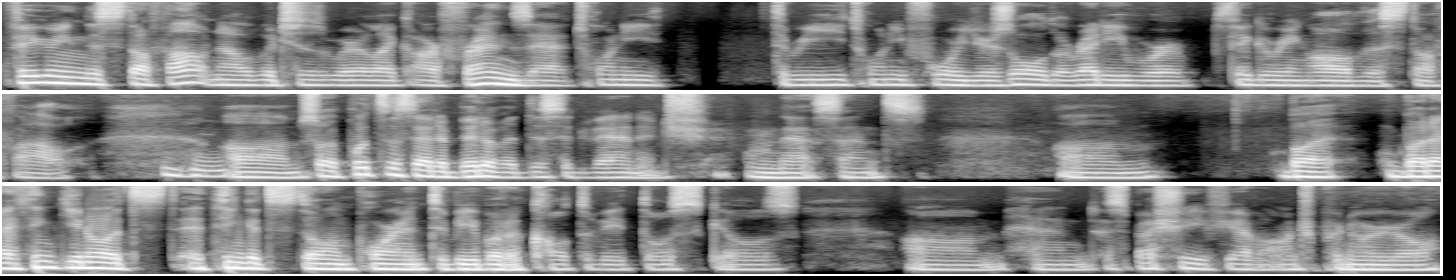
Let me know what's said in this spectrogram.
figuring this stuff out now, which is where like our friends at 23, 24 years old already were figuring all of this stuff out. hmm Um, so it puts us at a bit of a disadvantage in that sense. Um, but but I think you know it's I think it's still important to be able to cultivate those skills, um, and especially if you have an entrepreneurial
